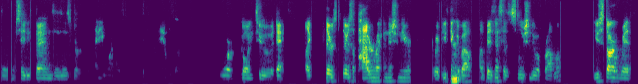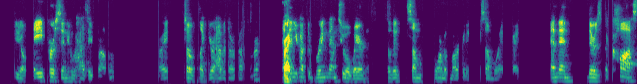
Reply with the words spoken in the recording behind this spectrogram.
for Mercedes-Benz as it is for anyone Amazon or going to a Denny's there's there's a pattern recognition here where if you think mm-hmm. about a business as a solution to a problem, you start with you know a person who has a problem, right? So like your avatar customer, and right. then you have to bring them to awareness. So there's some form of marketing some way, right? And then there's a cost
